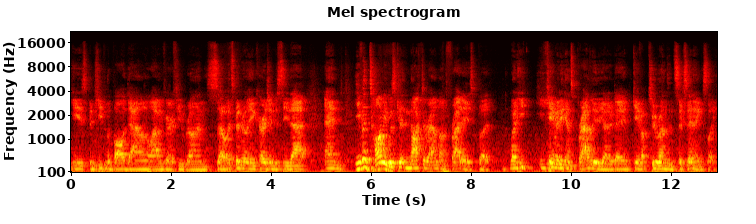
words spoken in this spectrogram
He's been keeping the ball down, allowing very few runs. So it's been really encouraging to see that. And even Tommy was getting knocked around on Fridays, but when he, he came in against Bradley the other day and gave up two runs in six innings, like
